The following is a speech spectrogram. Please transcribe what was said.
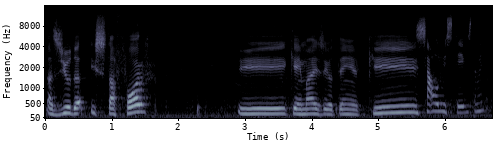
a Zilda Stafor. E quem mais eu tenho aqui? Saulo Esteves também tá ó.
